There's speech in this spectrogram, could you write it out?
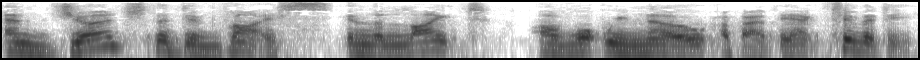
and judge the device in the light of what we know about the activity.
